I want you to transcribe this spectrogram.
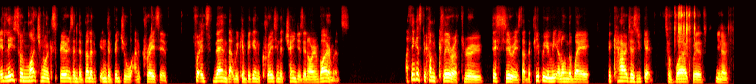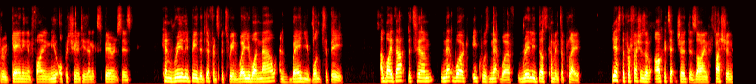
It leads to a much more experienced and developed individual and creative, for it's then that we can begin creating the changes in our environments. I think it's become clearer through this series that the people you meet along the way, the characters you get to work with, you know, through gaining and finding new opportunities and experiences can really be the difference between where you are now and where you want to be. And by that, the term network equals net worth really does come into play. Yes, the professions of architecture, design, fashion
